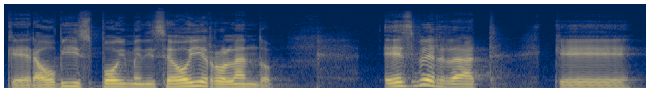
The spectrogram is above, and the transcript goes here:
que era obispo y me dice, oye Rolando, ¿es verdad que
